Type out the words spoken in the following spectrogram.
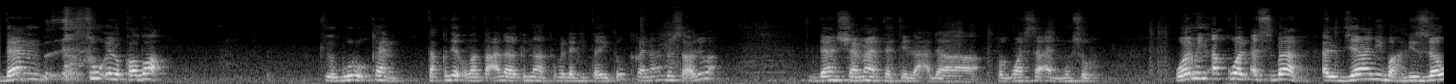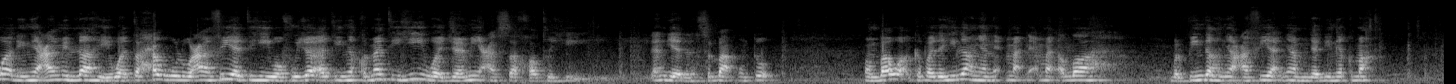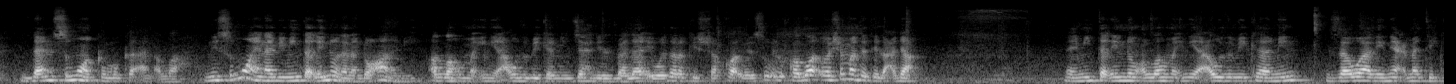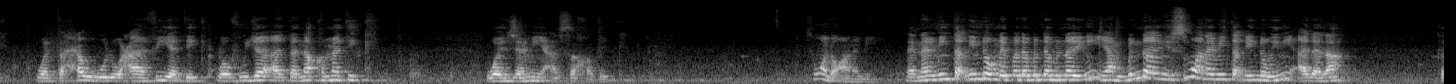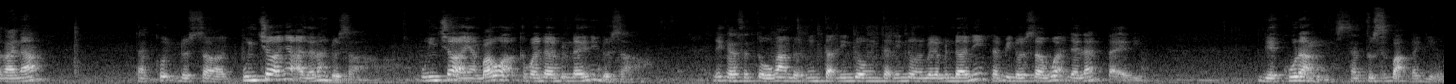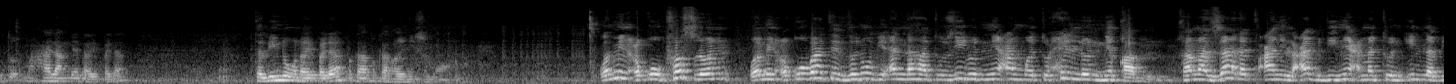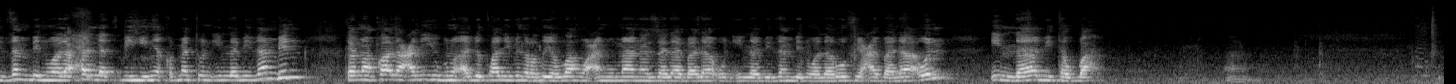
Dan su'il qada keburukan takdir Allah Taala kena kepada kita itu kerana dosa juga. Dan syamatatil ada penguasaan musuh. Wa min aqwal asbab aljalibah lizawali ni'amillah wa tahawul 'afiyatihi wa fujaati niqmatihi wa jami'a sakhatihi. Dan dia adalah sebab untuk membawa kepada hilangnya nikmat-nikmat Allah berpindahnya afiatnya menjadi nikmah dan semua kemurkaan Allah. Ini semua yang Nabi minta lindung dalam doa Nabi. Allahumma inni a'udzubika min jahdil bala'i wa daraki syaqa'i wa su'il qada' wa syamatatil a'da' dan minta lindung Allahumma inni a'udzubika min zawali ni'matik wa tahawul 'afiyatik wa fujaat naqmatik wa jami' sakhatik. Semua doa Nabi dan Nabi minta lindung daripada benda-benda ini. Yang benda ini semua Nabi minta lindung ini adalah kerana takut dosa. Puncanya adalah dosa. Punca yang bawa kepada benda ini dosa. Jadi kalau satu orang duk minta lindung minta lindung daripada benda ni tapi dosa buat jalan tak ada dia kurang satu sebab lagi untuk menghalang dia daripada terlindung daripada perkara-perkara ini semua. ومن عقوب فصل ومن عقوبات الذنوب أنها تزيل النعم وتحل النقم. فما زالت عن العبد نعمة إلا بذنب ولا حلت به نقمة إلا بذنب. كما قال علي بن أبي طالب رضي الله عنه ما نزل بلاء إلا بذنب ولا رفع بلاء إلا بتوبة.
